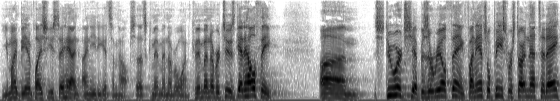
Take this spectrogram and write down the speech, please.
You might be in a place where you say, hey, I, I need to get some help. So that's commitment number one. Commitment number two is get healthy. Um, stewardship is a real thing. Financial peace, we're starting that today.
